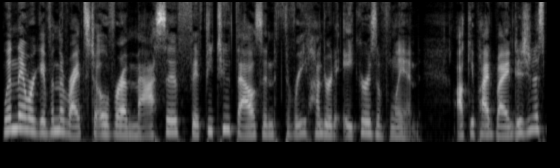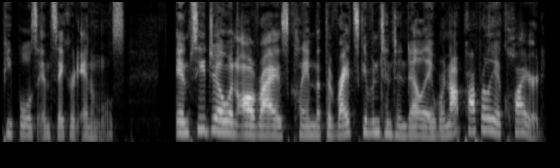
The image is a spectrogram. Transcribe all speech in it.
when they were given the rights to over a massive 52,300 acres of land occupied by indigenous peoples and sacred animals. MCJO and All Rise claim that the rights given to Tendele were not properly acquired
